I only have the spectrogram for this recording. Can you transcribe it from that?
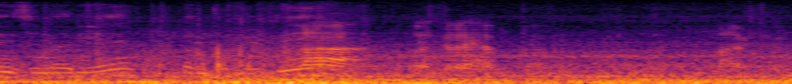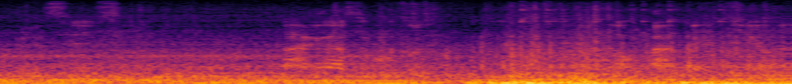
benzinărie pentru pipi. Da, pe dreapta. Dacă găsesc. Dacă să mă duc. Nu la benzină.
